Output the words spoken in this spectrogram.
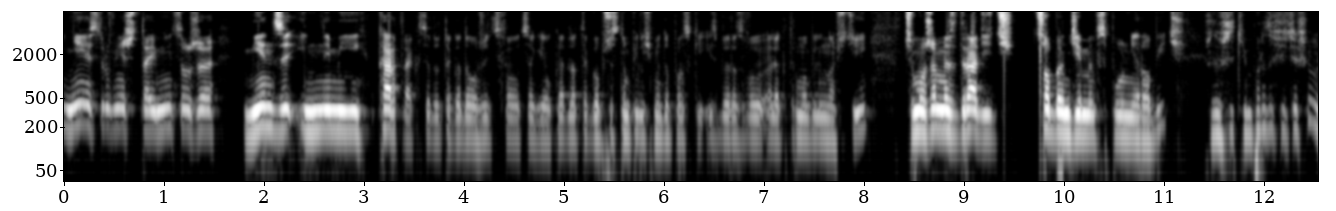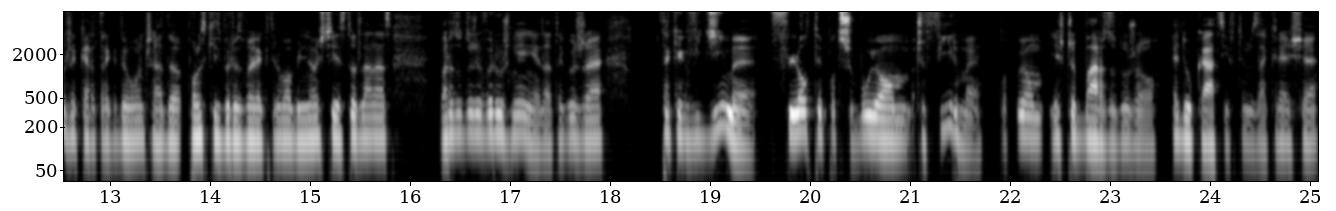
Nie jest również tajemnicą, że między innymi Kartrak chce do tego dołożyć swoją cegiełkę, dlatego przystąpiliśmy do Polskiej Izby Rozwoju Elektromobilności. Czy możemy zdradzić, co będziemy wspólnie robić? Przede wszystkim bardzo się cieszymy, że Kartrak dołącza do Polskiej Izby Rozwoju Elektromobilności. Jest to dla nas bardzo duże wyróżnienie, dlatego że tak jak widzimy, floty potrzebują, czy firmy potrzebują jeszcze bardzo dużo edukacji w tym zakresie,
